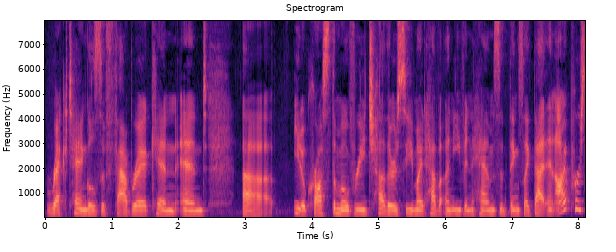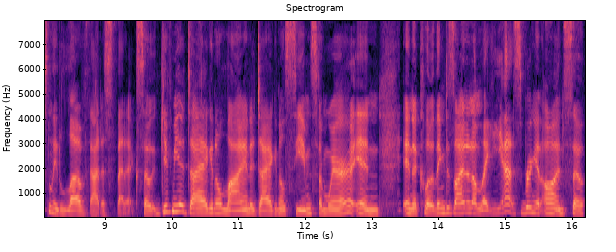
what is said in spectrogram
rectangles of fabric and and uh, you know cross them over each other so you might have uneven hems and things like that. And i personally love that aesthetic. So give me a diagonal line a diagonal seam somewhere in in a clothing design and i'm like yes bring it on. So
